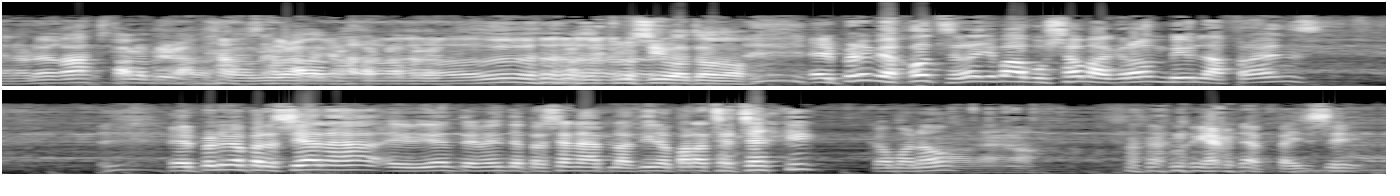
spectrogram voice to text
de Noruega. Establo privado, establo Establo privado, privado. mejor nombre. Más exclusivo todo. El premio Hot se lo ha llevado Busau Macron, Vive la France. El premio Persiana, evidentemente Persiana de platino para Chechensky, ¿cómo no? Kevin Spacey.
